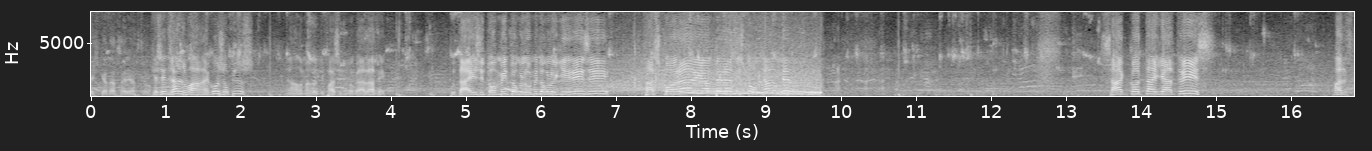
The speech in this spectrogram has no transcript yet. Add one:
έχει καταφέρει αυτό Και συνήθως ο Παναθηναϊκός ο οποίος, να δούμε εδώ τη φάση με τον Καλάθη, που ταΐζει το Μίτογλου, ο Μίτογλου γυρίζει, θα σκοράρει απέναντι στο Χάντερ. Σάκοτα για τρεις. Μάλιστα.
